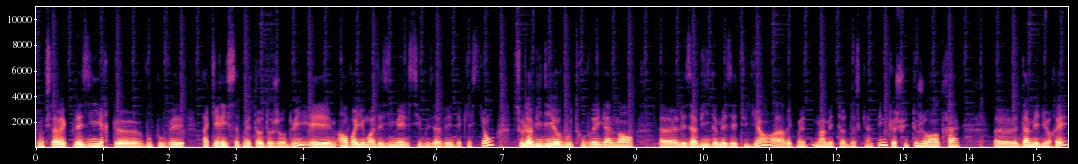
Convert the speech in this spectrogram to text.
donc c'est avec plaisir que vous pouvez acquérir cette méthode aujourd'hui et envoyez-moi des emails si vous avez des questions. Sous la vidéo vous trouverez également euh, les avis de mes étudiants avec ma méthode de scalping que je suis toujours en train euh, d'améliorer.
